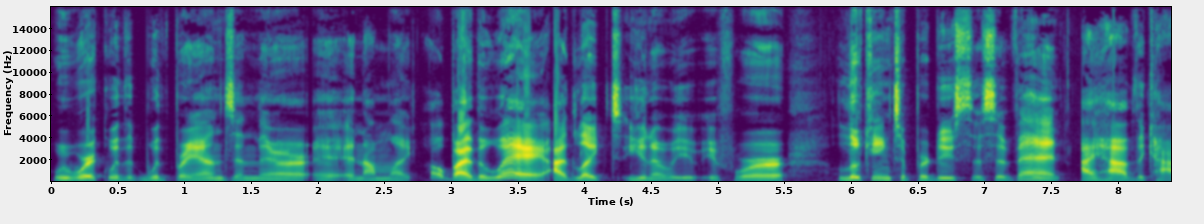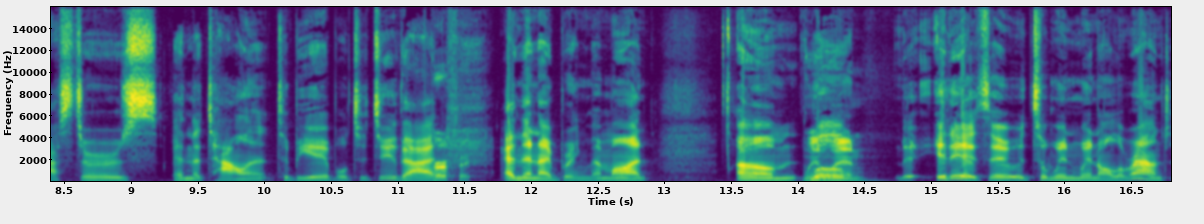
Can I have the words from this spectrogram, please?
we work with with brands and there, and I'm like, oh, by the way, I'd like to, you know, if, if we're looking to produce this event, I have the casters and the talent to be able to do that. Perfect. And then I bring them on. Um, well, Win-win. it is. It, it's a win-win all around.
